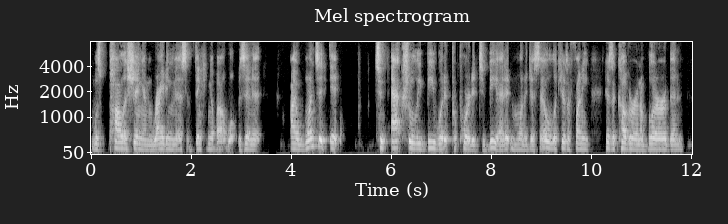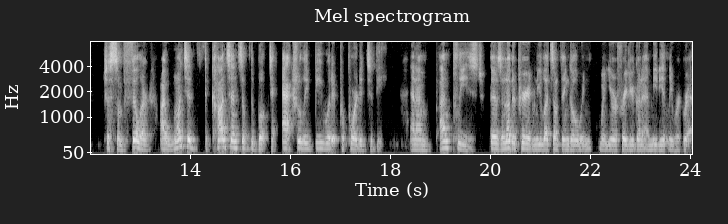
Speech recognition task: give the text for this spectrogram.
was polishing and writing this and thinking about what was in it, I wanted it to actually be what it purported to be. I didn't want to just say, oh, look, here's a funny, here's a cover and a blurb and just some filler. I wanted the contents of the book to actually be what it purported to be. And I'm I'm pleased. There's another period when you let something go when when you're afraid you're going to immediately regret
